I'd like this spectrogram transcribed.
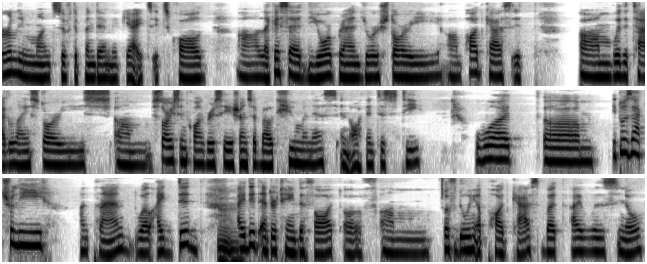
early months of the pandemic. Yeah, it's it's called, uh, like I said, Your Brand, Your Story um, podcast. It um, with the tagline stories, um, stories and conversations about humanness and authenticity. What um, it was actually unplanned. Well, I did Mm. I did entertain the thought of um of doing a podcast, but I was, you know,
